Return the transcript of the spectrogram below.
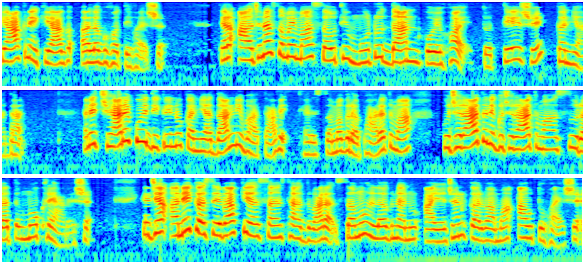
ક્યાંક ને ક્યાંક અલગ હોતી હોય છે. ત્યારે આજના સમયમાં સૌથી મોટું દાન કોઈ હોય તો તે છે કન્યાદાન. અને જ્યારે કોઈ દીકરીનું કન્યાદાનની વાત આવે, ત્યારે સમગ્ર ભારતમાં ગુજરાત અને ગુજરાતમાં સુરત મોખરે આવે છે. કે જ્યાં અનેક સેવાકીય સંસ્થા દ્વારા સમૂહ લગ્નનું આયોજન કરવામાં આવતું હોય છે.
